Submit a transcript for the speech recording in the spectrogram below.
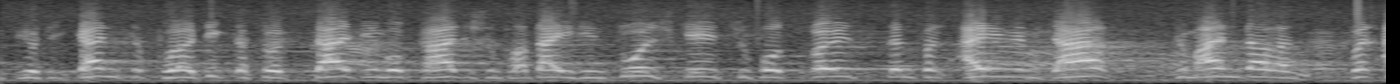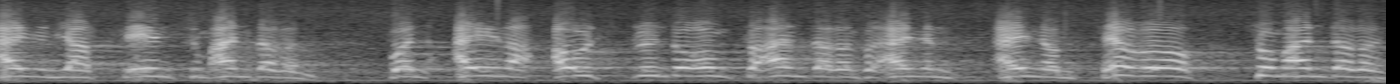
für die ganze Politik der Sozialdemokratischen Partei hindurchgeht, zu vertrösten von einem Jahr zum anderen, von einem Jahrzehnt zum anderen, von einer Ausplünderung zur anderen, von einem, einem Terror zum anderen.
